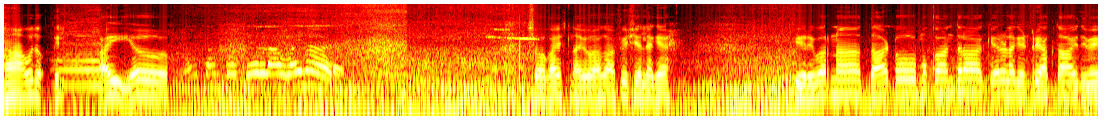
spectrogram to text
ಹಾ, ಹೌದು. ಇಲ್ಲಿ ಅಯ್ಯೋ. ಸೊ ಗಾಯ್ಸ್ ನಾವು ಇವಾಗ ಆಗಿ ಈ ರಿವರ್ನ ದಾಟೋ ಮುಖಾಂತರ ಕೇರಳಗೆ ಎಂಟ್ರಿ ಆಗ್ತಾ ಇದ್ದೀವಿ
